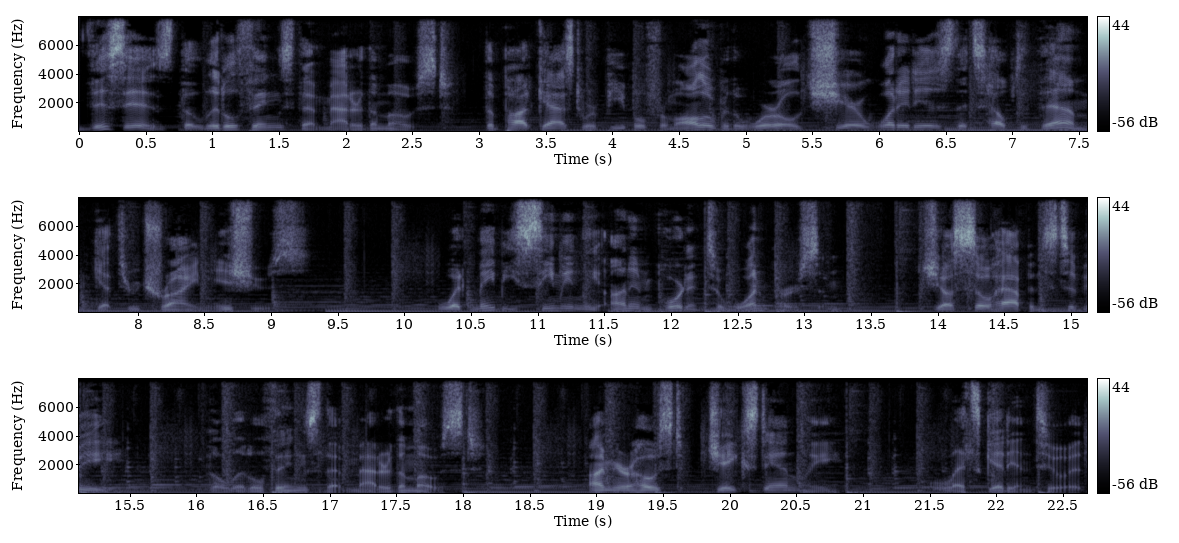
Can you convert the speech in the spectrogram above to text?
This is The Little Things That Matter the Most, the podcast where people from all over the world share what it is that's helped them get through trying issues. What may be seemingly unimportant to one person just so happens to be the little things that matter the most. I'm your host, Jake Stanley. Let's get into it.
